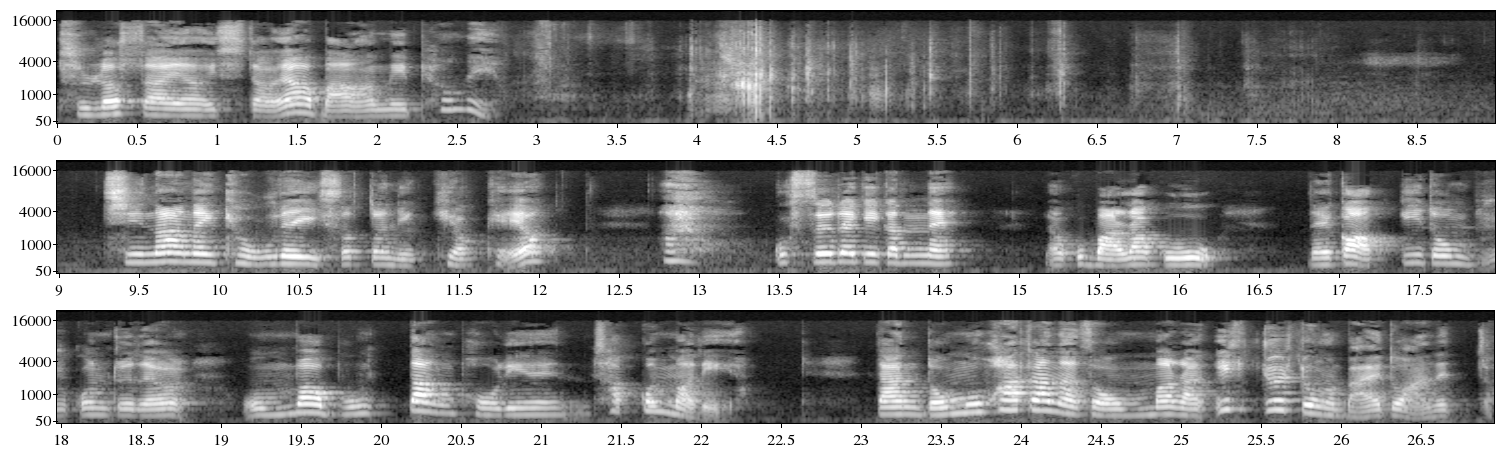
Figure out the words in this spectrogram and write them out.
둘러싸여 있어야 마음이 편해요. 지난해 겨울에 있었던 일 기억해요? 아휴, 꼭 쓰레기 같네. 라고 말하고 내가 아끼던 물건들을 엄마가 몽땅 버린 사건 말이에요. 난 너무 화가 나서 엄마랑 일주일 동안 말도 안 했죠.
